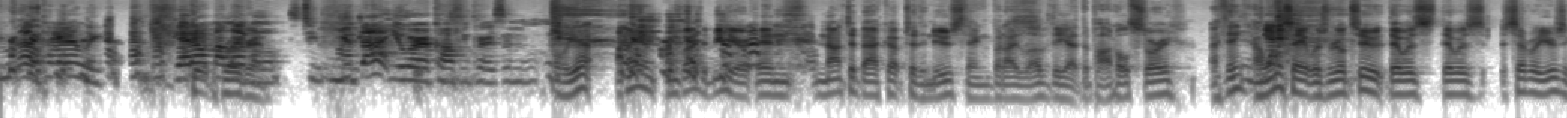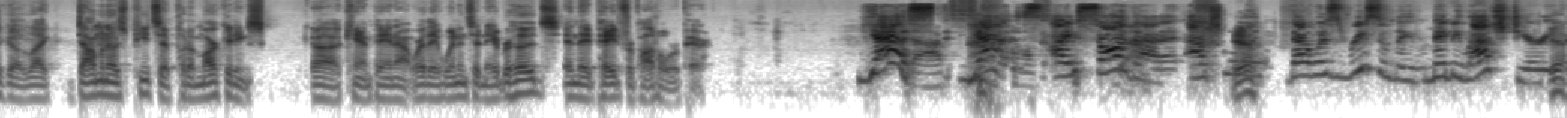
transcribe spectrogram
right. Apparently, get on my program. level. You thought you were a coffee person. Oh yeah, I am. I'm glad to be here, and not to back up to the news thing, but I love the uh, the pothole story. I think I want to say it was real too. There was there was several years ago, like Domino's Pizza put a marketing uh, campaign out where they went into neighborhoods and they paid for pothole repair. Yes, That's yes, awesome. I saw Yeah. that. Actually, Yeah. that was recently, maybe last year. Yeah. Even.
